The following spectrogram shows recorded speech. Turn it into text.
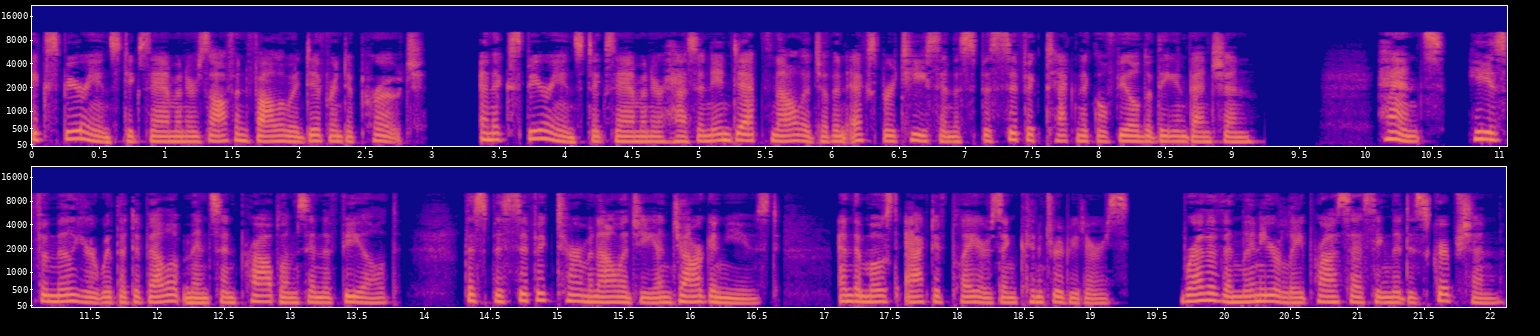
Experienced examiners often follow a different approach. An experienced examiner has an in depth knowledge of an expertise in the specific technical field of the invention. Hence, he is familiar with the developments and problems in the field, the specific terminology and jargon used, and the most active players and contributors. Rather than linearly processing the description,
